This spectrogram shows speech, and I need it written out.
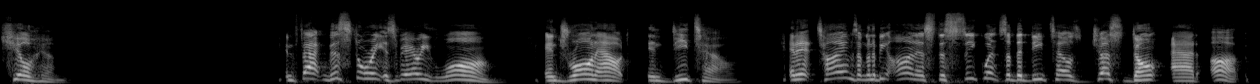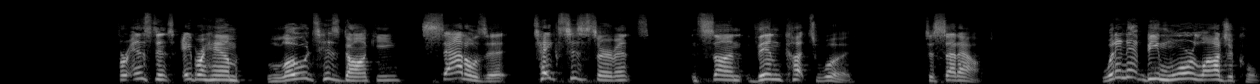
kill him. In fact, this story is very long and drawn out in detail. And at times, I'm going to be honest, the sequence of the details just don't add up. For instance, Abraham loads his donkey, saddles it, takes his servants and son, then cuts wood to set out. Wouldn't it be more logical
